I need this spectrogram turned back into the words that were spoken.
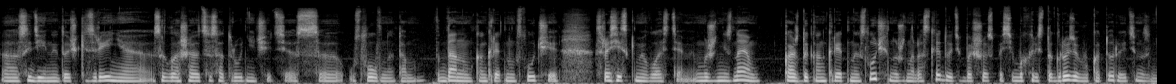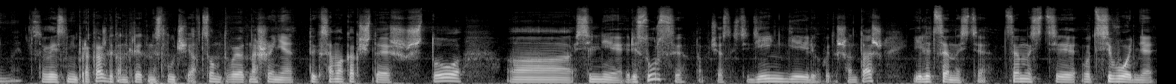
э, с идейной точки зрения соглашаются сотрудничать с, условно, там, в данном конкретном случае, с российскими властями. Мы же не знаем, каждый конкретный случай нужно расследовать. И большое спасибо Христо Грозеву, который этим занимается. Если не про каждый конкретный случай, а в целом твое отношение, ты сама как считаешь, что сильнее ресурсы, там, в частности, деньги или какой-то шантаж, или ценности. Ценности вот сегодня,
